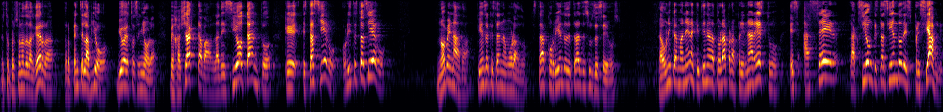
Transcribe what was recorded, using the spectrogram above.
Esta persona de la guerra, de repente la vio, vio a esta señora, Behashaktaba, la deseó tanto que está ciego, ahorita está ciego. No ve nada, piensa que está enamorado, está corriendo detrás de sus deseos la única manera que tiene la Torah para frenar esto es hacer la acción que está haciendo despreciable,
